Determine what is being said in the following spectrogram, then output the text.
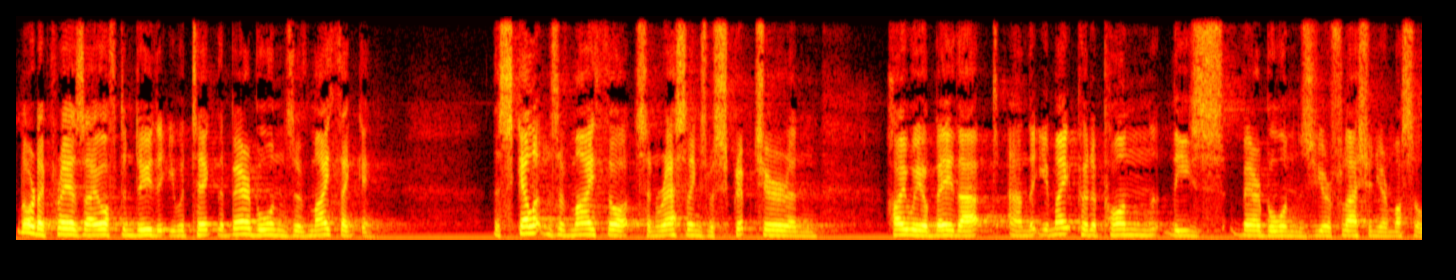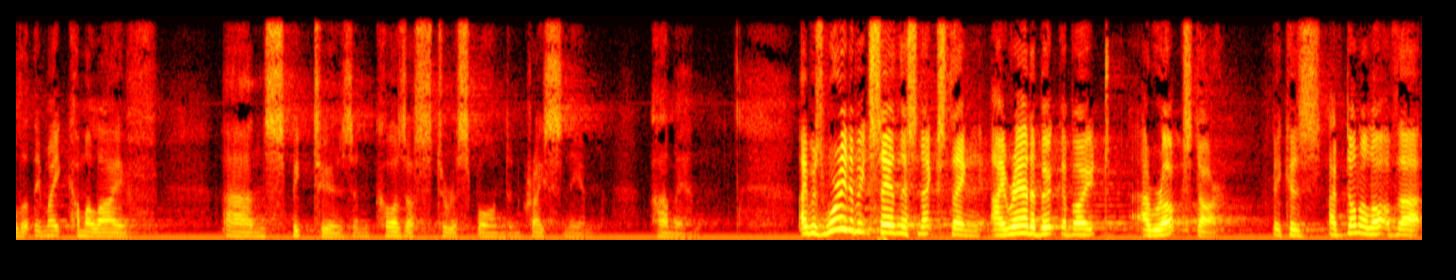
Lord, I pray as I often do that you would take the bare bones of my thinking the skeletons of my thoughts and wrestlings with Scripture and how we obey that, and that you might put upon these bare bones your flesh and your muscle, that they might come alive and speak to us and cause us to respond. In Christ's name, Amen. I was worried about saying this next thing. I read a book about a rock star because I've done a lot of that.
